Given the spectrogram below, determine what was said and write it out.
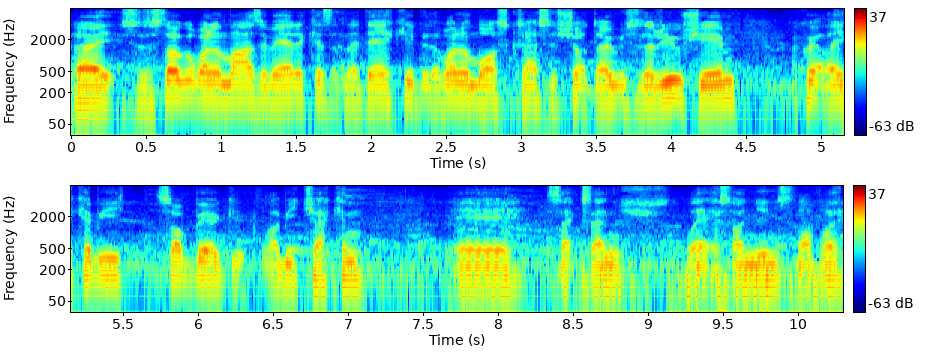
Right, so they've still got one in Las Americas and Adeje, but the one in Los Chris is shut down, which is a real shame. I quite like a wee subway, a wee chicken, uh, six inch, lettuce, onions, lovely.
